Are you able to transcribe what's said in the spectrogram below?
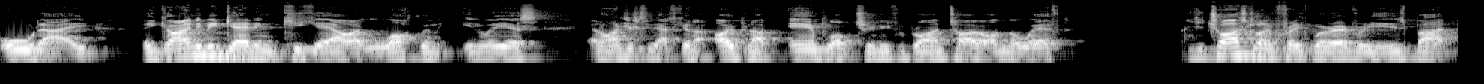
all day. They're going to be getting Kikau at Lachlan Ilias, and I just think that's going to open up ample opportunity for Brian To'o on the left. You try scoring freak wherever he is, but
